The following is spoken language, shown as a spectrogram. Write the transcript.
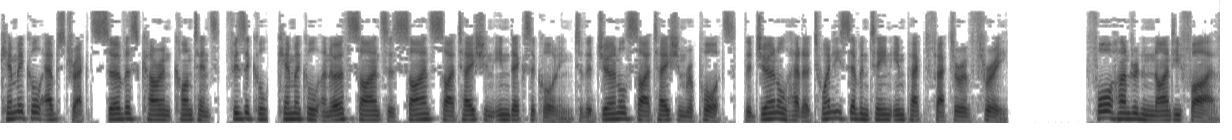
Chemical Abstracts Service Current Contents, Physical, Chemical and Earth Sciences Science Citation Index According to the Journal Citation Reports, the journal had a 2017 impact factor of 3.495.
